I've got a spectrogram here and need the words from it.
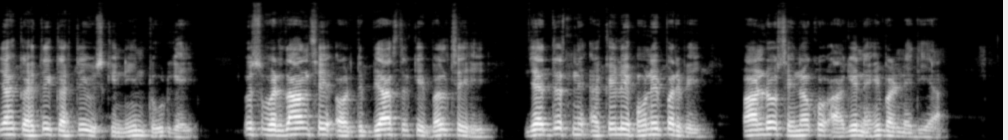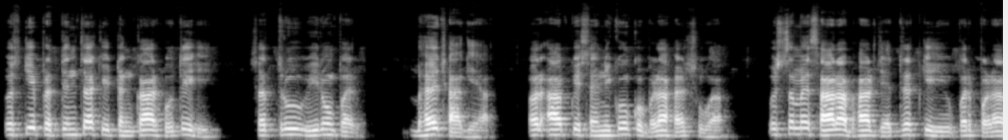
यह कहते कहते उसकी नींद टूट गई। उस वरदान से और दिव्यास्त्र के बल से ही जयद्रथ ने अकेले होने पर भी पांडव सेना को आगे नहीं बढ़ने दिया। उसकी प्रत्यंता की टंकार होते ही शत्रु वीरों पर भय छा गया और आपके सैनिकों को बड़ा हर्ष हुआ। उस समय सारा भार जयद्रथ के ही ऊपर पड़ा।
